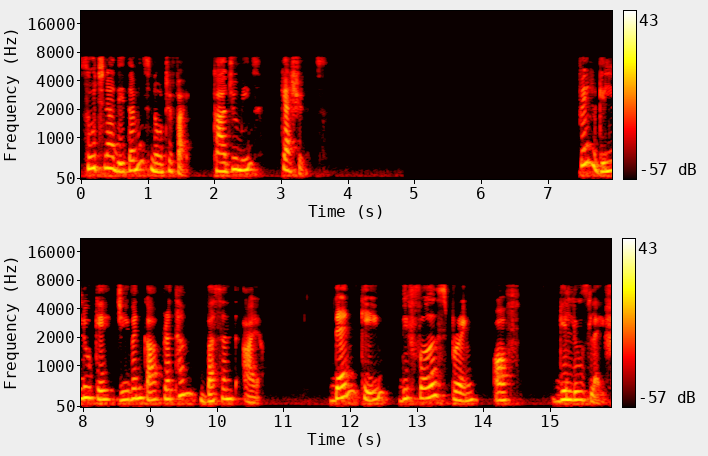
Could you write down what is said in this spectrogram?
Suchna data means notify. Kaju means cashew nuts. फिर गिल्लू के जीवन का प्रथम बसंत आया then came the first spring of Gillu's life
